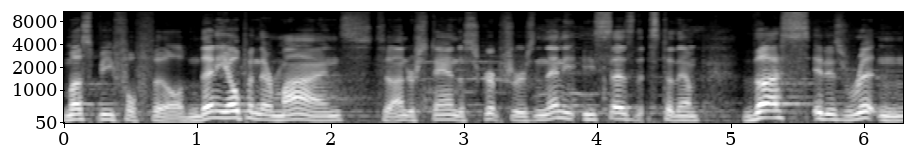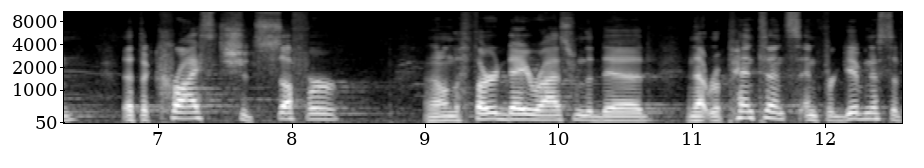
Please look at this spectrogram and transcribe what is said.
must be fulfilled. And then he opened their minds to understand the scriptures. And then he, he says this to them Thus it is written that the Christ should suffer and on the third day rise from the dead, and that repentance and forgiveness of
